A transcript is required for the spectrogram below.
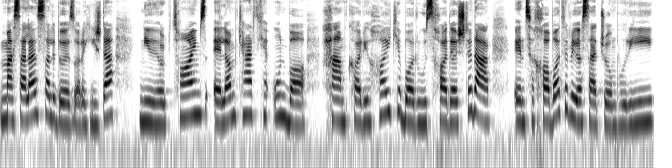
مثلا سال 2018 نیویورک تایمز اعلام کرد که اون با همکاری هایی که با روس‌ها داشته در انتخابات ریاست جمهوری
